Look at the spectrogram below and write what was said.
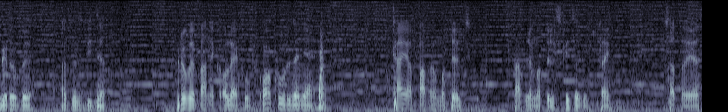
Gruby. A to jest widzę. Gruby banek olechów. O kurde nie. Kajo Paweł Motylski. Pawle Motylski, co wy tutaj? Co to jest?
